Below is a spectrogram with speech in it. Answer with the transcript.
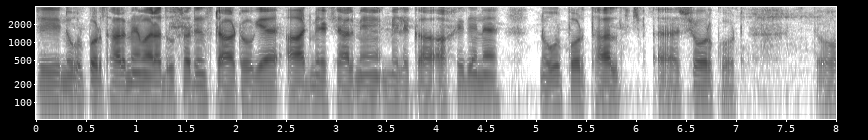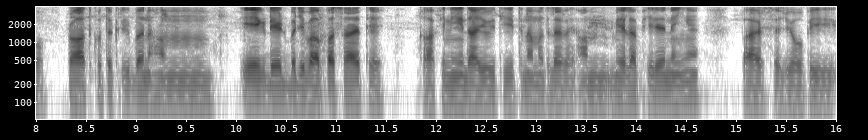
جی نورپور تھال میں ہمارا دوسرا دن سٹارٹ ہو گیا ہے۔ آج میرے خیال میں میلے کا آخری دن ہے نورپور تھال شور کوٹ۔ تو رات کو تقریباً ہم ایک ڈیڑھ بجے واپس آئے تھے۔ کافی نیند آئی ہوئی تھی، اتنا مطلب ہم میلہ پھرے نہیں ہیں۔ باہر سے جو بھی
